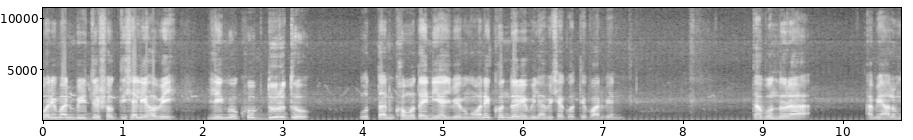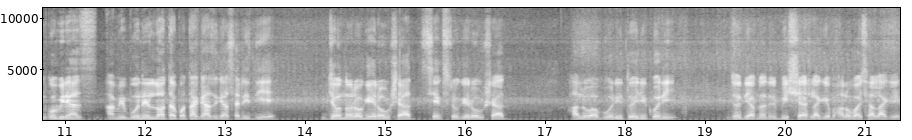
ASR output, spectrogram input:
পরিমাণ বীর্য শক্তিশালী হবে, লিঙ্গ খুব দ্রুত উত্তান ক্ষমতায় নিয়ে আসবে এবং অনেকক্ষণ ধরে মিলামেশা করতে পারবেন। তা বন্ধুরা, আমি আলম কবিরাজ, আমি বনের লতা পাতা গাছগাছালি দিয়ে যৌন রোগের ঔষধ, সেক্স রোগের ঔষধ, হালুয়া, বড়ি তৈরি করি। যদি আপনাদের বিশ্বাস লাগে, ভালোবাসা লাগে,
